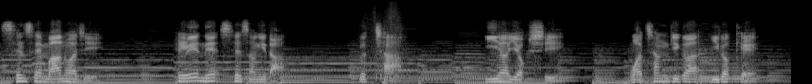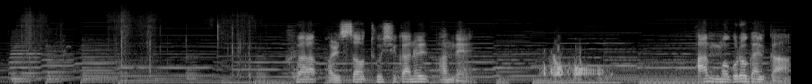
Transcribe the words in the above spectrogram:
센세 만화지 해외 내 세상이다 으차 이야 역시 와창기가 이렇게 흐아 벌써 두 시간을 봤네 밥 먹으러 갈까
